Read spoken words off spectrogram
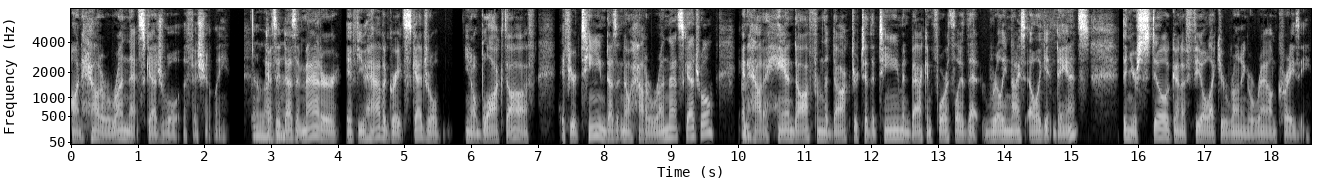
on how to run that schedule efficiently. Because it doesn't matter if you have a great schedule you know blocked off if your team doesn't know how to run that schedule and mm-hmm. how to hand off from the doctor to the team and back and forth like that really nice elegant dance then you're still going to feel like you're running around crazy.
